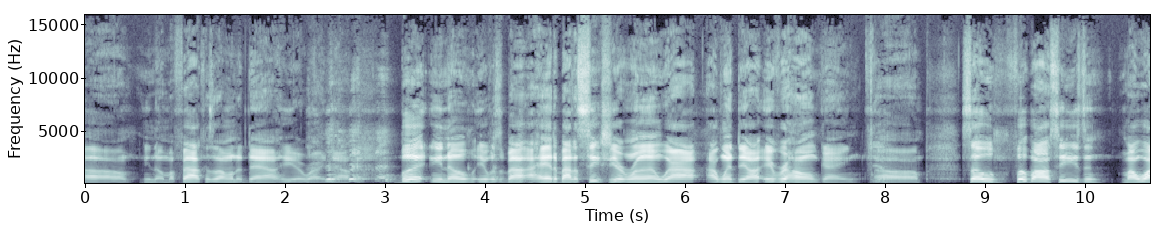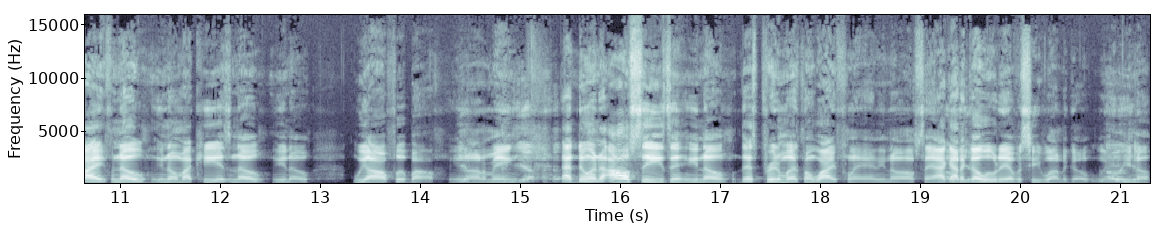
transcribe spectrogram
Um, you know, my Falcons are on the down here right now. but, you know, it was about, I had about a six year run where I, I went to every home game. Yeah. Um, so, football season, my wife know, you know, my kids know, you know, we all football. You yeah. know what I mean? Yeah. Now during the off season, you know, that's pretty much my wife plan. You know what I'm saying? I got to oh, yeah. go wherever she want to go. With, oh, you know,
